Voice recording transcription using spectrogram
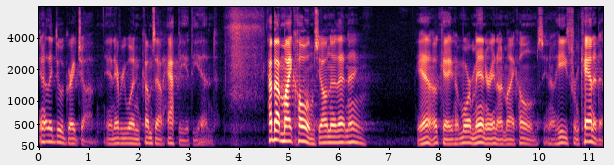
you know, they do a great job, and everyone comes out happy at the end. How about Mike Holmes? Y'all know that name? Yeah, okay. More men are in on Mike Holmes. You know, he's from Canada.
